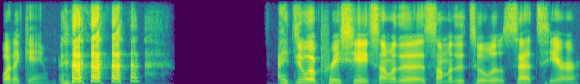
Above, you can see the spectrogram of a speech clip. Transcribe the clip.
What a game. I do appreciate some of the some of the tool sets here.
